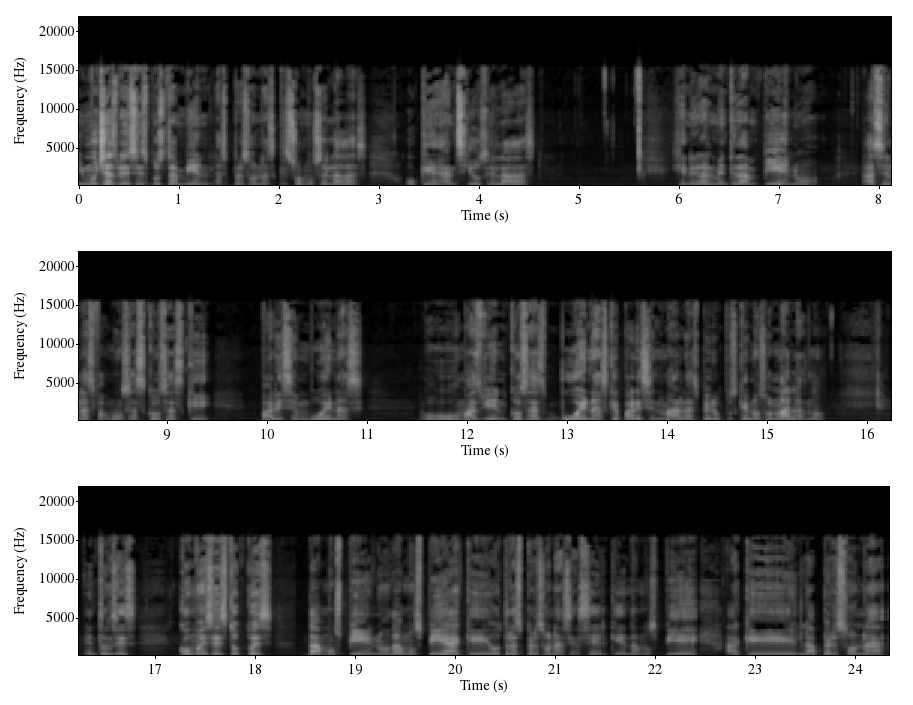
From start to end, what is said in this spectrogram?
Y muchas veces pues también las personas que somos heladas o que han sido celadas generalmente dan pie, ¿no? Hacen las famosas cosas que parecen buenas o, más bien cosas buenas que parecen malas, pero pues que no son malas, ¿no? Entonces, ¿cómo es esto? Pues damos pie, ¿no? Damos pie a que otras personas se acerquen, damos pie a que la persona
